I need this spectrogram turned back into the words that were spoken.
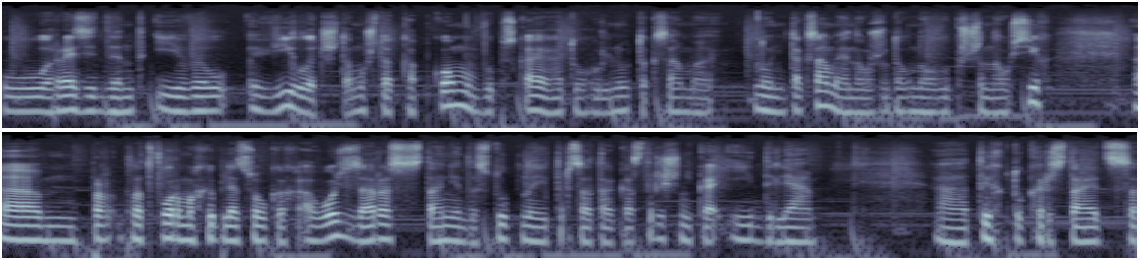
у resident evil village тому что капком выпускае гэту гульню таксама ну не таксама яна ўжо давно выпушчана ўсіх э, платформах і пляцоўках А вось зараз стане доступнай 30 кастрычніка і для для тых хто карыстаецца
